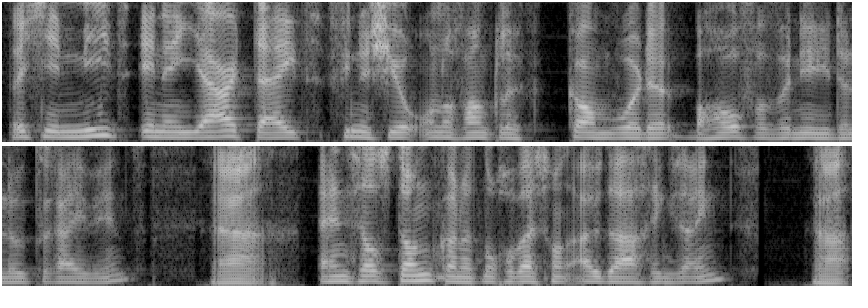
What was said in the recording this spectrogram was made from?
Dat je niet in een jaar tijd financieel onafhankelijk kan worden, behalve wanneer je de loterij wint. ja, En zelfs dan kan het nog best wel een uitdaging zijn. Ja,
